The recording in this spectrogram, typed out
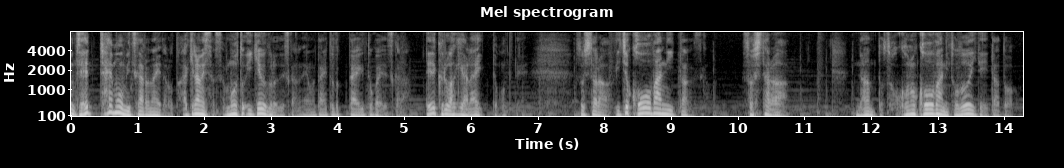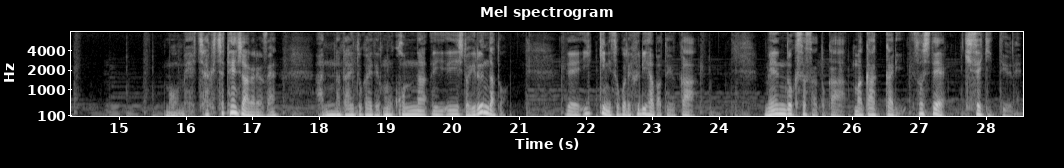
絶対もう見つからないだろうと諦めてたんですよ。もう池袋ですからね。もう大都大都会ですから。出てくるわけがないって思ってて。そしたら、一応交番に行ったんですよ。そしたら、なんとそこの交番に届いていたと。もうめちゃくちゃテンション上がりません？あんな大都会でもうこんないい人いるんだと。で、一気にそこで振り幅というか、めんどくささとか、まあ、がっかり、そして奇跡っていうね、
